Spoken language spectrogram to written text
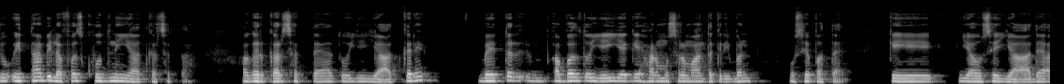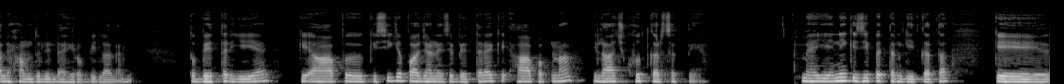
جو اتنا بھی لفظ خود نہیں یاد کر سکتا۔ اگر کر سکتا ہے تو یہ یاد کریں۔ بہتر اول تو یہی ہے کہ ہر مسلمان تقریباً اسے پتہ ہے کہ یا اسے یاد ہے الحمد للہ رب العالمین۔ تو بہتر یہ ہے کہ آپ کسی کے پاس جانے سے بہتر ہے کہ آپ اپنا علاج خود کر سکتے ہیں۔ میں یہ نہیں کسی پہ تنقید کرتا کہ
